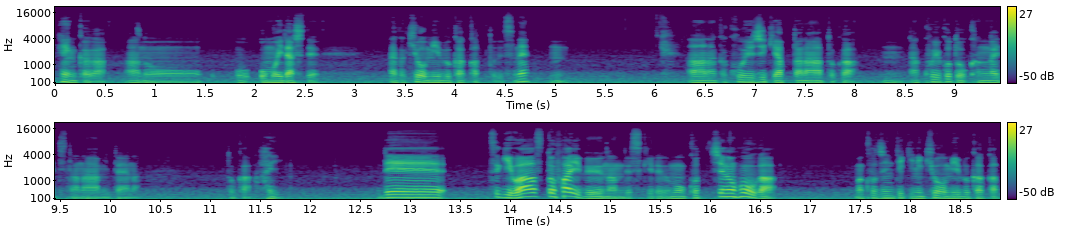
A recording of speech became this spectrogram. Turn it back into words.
変化が、あのー、思い出してなんか興味深かったですね。うん、あなんかこういう時期あったなとか、うん、あこういうことを考えてたなみたいなとかはい。で次ワースト5なんですけれどもこっちの方がまあ、個人的に興味深かっ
